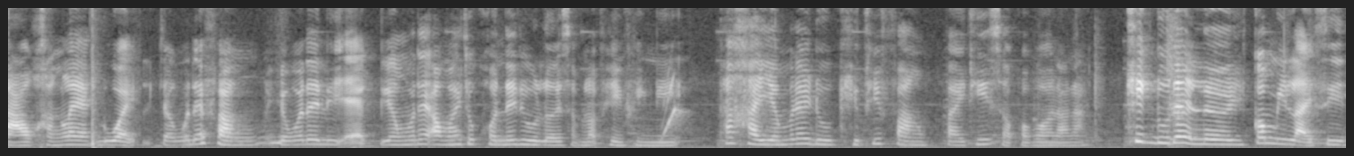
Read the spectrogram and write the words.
ลาวครั้งแรกด้วยยังไม่ได้ฟังยังไม่ได้รีแอคยังไม่ได้เอามาให้ทุกคนได้ดูเลยสำหรับเพลงเพลงนี้ ถ้าใครยังไม่ได้ดูคลิปที่ฟังไปที่สปปแล้วนะ คลิกดูได้เลย ก็มีหลายซีน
